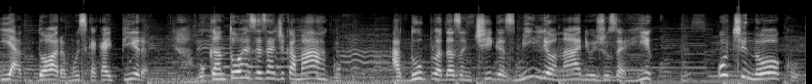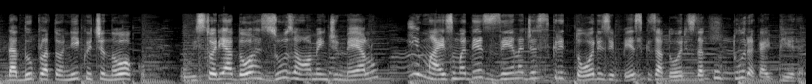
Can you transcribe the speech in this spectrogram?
e adora música caipira, o cantor Zezé de Camargo, a dupla das antigas Milionário e José Rico, o Tinoco, da dupla Tonico e Tinoco, o historiador Zuzan Homem de Melo e mais uma dezena de escritores e pesquisadores da cultura caipira.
